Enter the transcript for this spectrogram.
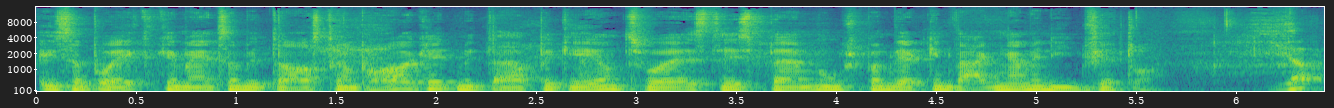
ist ein Projekt gemeinsam mit der Austrian Power Grid, mit der APG, und zwar ist das beim Umspannwerk in Wagenheim in Innviertel. Ja,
